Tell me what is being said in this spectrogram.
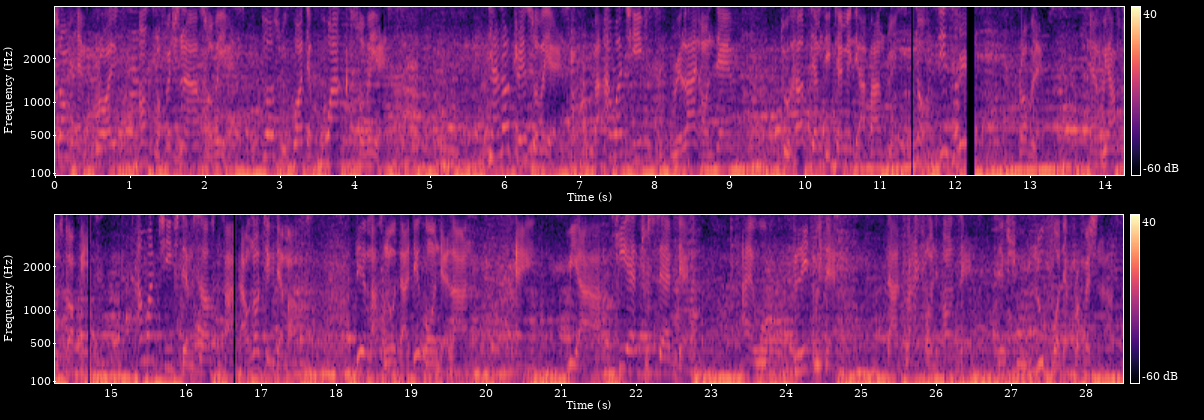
some employed unprofessional surveyors, those we call the quack surveyors. They are not trained surveyors, but our chiefs rely on them to help them determine their boundaries. No, this brings problems, and we have to stop it. Our chiefs themselves, in fact, I will not take them out. They must know that they own their land, and we are here to serve them. I will plead with them that right from the onset, they should look for the professionals.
